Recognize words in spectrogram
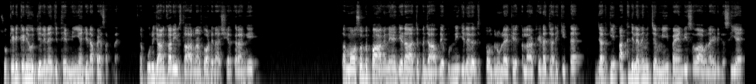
ਸੋ ਕਿਹੜੇ ਕਿਹੜੇ ਉਹ ਜ਼ਿਲ੍ਹੇ ਨੇ ਜਿੱਥੇ ਮੀਂਹ ਹੈ ਜਿਹੜਾ ਪੈ ਸਕਦਾ ਹੈ? ਤਾਂ ਪੂਰੀ ਜਾਣਕਾਰੀ ਵਿਸਤਾਰ ਨਾਲ ਤੁਹਾਡੇ ਨਾਲ ਸ਼ੇਅਰ ਕਰਾਂਗੇ। ਤਾਂ ਮੌਸਮ ਵਿਭਾਗ ਨੇ ਜਿਹੜਾ ਅੱਜ ਪੰਜਾਬ ਦੇ 19 ਜ਼ਿਲ੍ਹੇ ਦੇ ਵਿੱਚ ਧੁੰਦ ਨੂੰ ਲੈ ਕੇ ਅਲਰਟ ਜਿਹੜਾ ਜਾਰੀ ਕੀਤਾ ਹੈ। ਜਦਕਿ 8 ਜ਼ਿਲ੍ਹਿਆਂ ਦੇ ਵਿੱਚ ਮੀਂਹ ਪੈਣ ਦੀ ਸੰਭਾਵਨਾ ਜਿਹੜੀ ਦੱਸੀ ਹੈ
